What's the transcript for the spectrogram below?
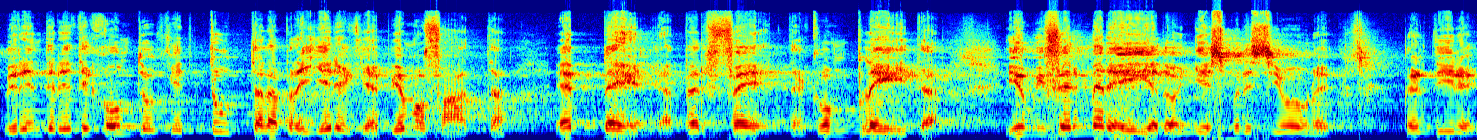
vi renderete conto che tutta la preghiera che abbiamo fatta è bella, perfetta, completa. Io mi fermerei ad ogni espressione per dire,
